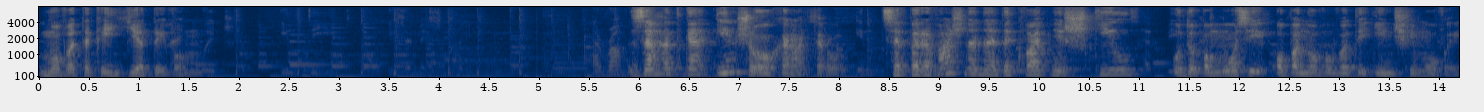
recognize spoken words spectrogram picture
Мова таки є дивом. Загадка іншого характеру це переважна неадекватність шкіл у допомозі опановувати інші мови.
